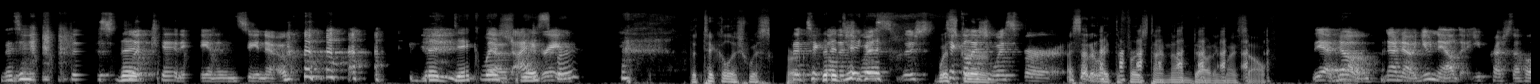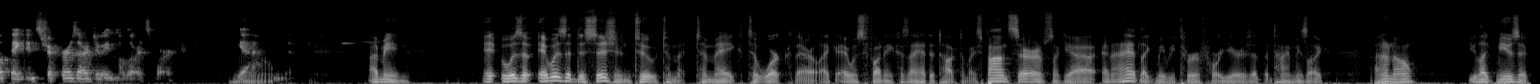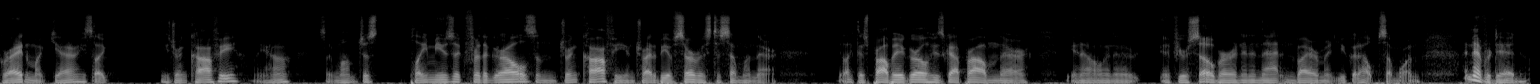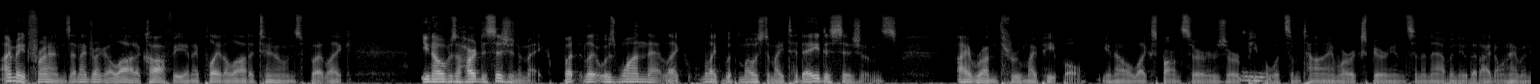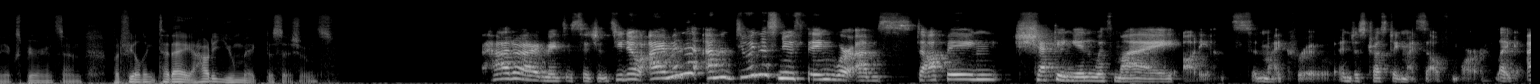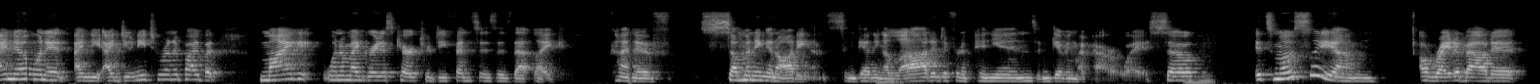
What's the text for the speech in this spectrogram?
The, the split kitty in Encino. The dicklish I agree. whisper. the ticklish whisper The ticklish, ticklish- whis- whis- Whisker. ticklish whisper. i said it right the first time now i'm doubting myself Yeah, no, no, no. You nailed it. You crushed the whole thing, and strippers are doing the Lord's work. Yeah. Know. I mean, it was a it was a decision too to to make to work there. Like it was funny because I had to talk to my sponsor. I was like, yeah, and I had like maybe three or four years at the time. He's like, I don't know, you like music, right? I'm like, yeah. He's like, you drink coffee? Yeah. He's like, well, just play music for the girls and drink coffee and try to be of service to someone there. Like, there's probably a girl who's got problem there, you know, and uh if you're sober and in that environment, you could help someone. I never did. I made friends and I drank a lot of coffee and I played a lot of tunes, but like you know, it was a hard decision to make, but it was one that like like with most of my today decisions, I run through my people, you know, like sponsors or people Mhm. with some time or experience in an avenue that I don't have any experience in. But fielding today, how do you make decisions? How do I make decisions? You know, I'm in the, I'm doing this new thing where I'm stopping checking in with my audience and my crew and just trusting myself more. Like I know when it I need I do need to run it by, but my one of my greatest character defenses is that like kind of summoning an audience and getting a Mhm. lot of different opinions and giving my power away. So Mhm. it's mostly um I'll write about it.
